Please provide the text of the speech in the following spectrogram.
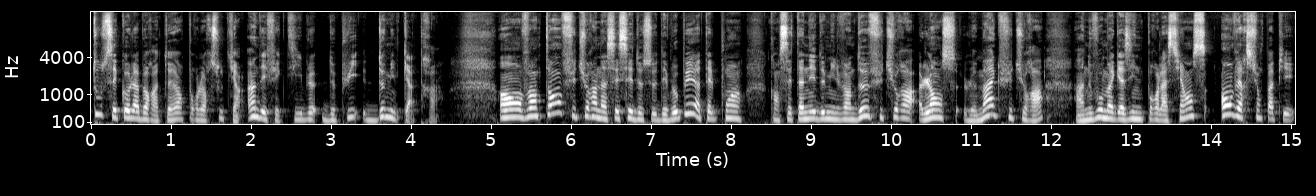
tous ses collaborateurs pour leur soutien indéfectible depuis 2004. En 20 ans, Futura n'a cessé de se développer à tel point qu'en cette année 2022, Futura lance le Mag Futura, un nouveau magazine pour la science en version papier.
